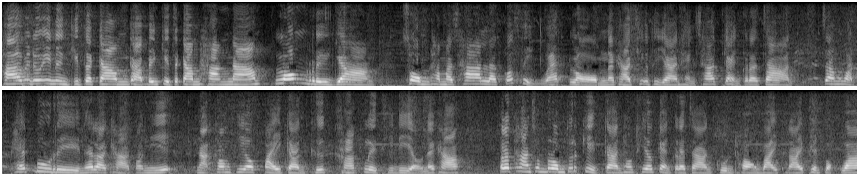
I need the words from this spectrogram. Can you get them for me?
พาไปดูอีกหนึ่งกิจกรรมค่ะ เป็นกิจกรรมทางน้ำล่องเรือยาง ชมธรรมชาติและก็สิ่งแวดล้อมนะคะ ที่อุทยานแห่งชาติแก่งกระจาน จังหวัดเพชรบุรีนี่แหละค่ะ ตอนนี้นักท่องเที่ยวไปกันคึกคักเลยทีเดียวนะคะ ประธานชมรมธุรกิจการท่องเที่ยวแก่งกระจานคุณทองใบคล้ายเพชรบอกว่า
